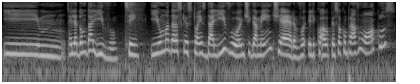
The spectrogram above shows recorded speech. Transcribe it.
e hum, ele é dono da Livo. Sim. E uma das questões da Livo, antigamente, era: ele, a pessoa comprava um óculos,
